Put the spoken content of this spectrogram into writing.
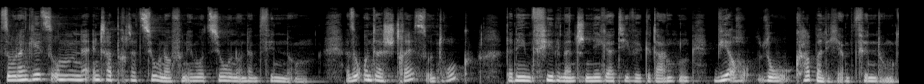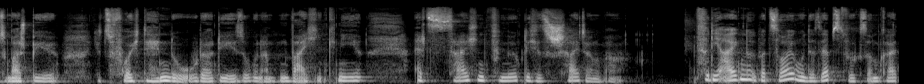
So, dann geht's um eine Interpretation auch von Emotionen und Empfindungen. Also unter Stress und Druck, da nehmen viele Menschen negative Gedanken, wie auch so körperliche Empfindungen, zum Beispiel jetzt feuchte Hände oder die sogenannten weichen Knie, als Zeichen für mögliches Scheitern wahr. Für die eigene Überzeugung der Selbstwirksamkeit,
